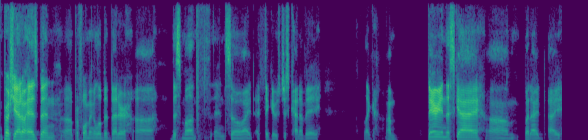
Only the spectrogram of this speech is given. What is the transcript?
Preciado has been uh, performing a little bit better uh, this month, and so I, I think it was just kind of a like I'm burying this guy, um, but I I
